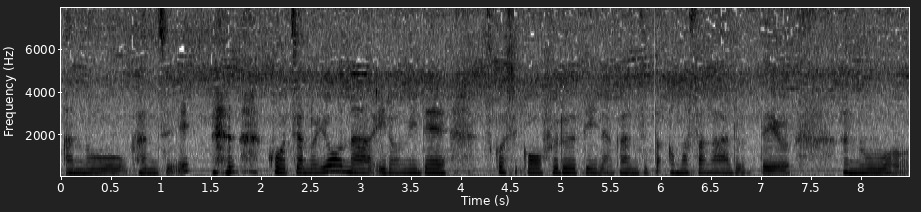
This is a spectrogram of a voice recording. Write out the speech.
あの感じ 紅茶のような色味で少しこうフルーティーな感じと甘さがあるっていうあの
